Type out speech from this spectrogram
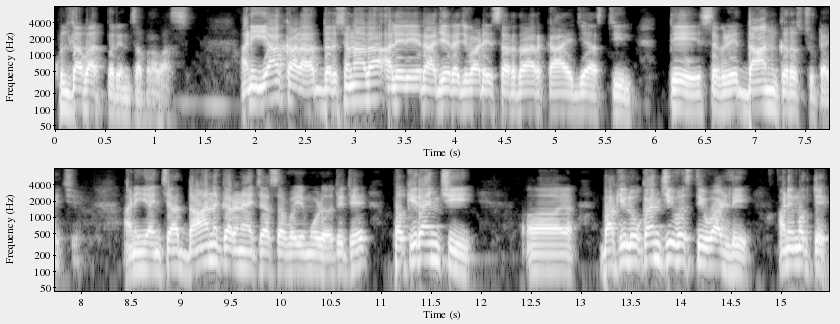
खुलताबाद पर्यंतचा प्रवास. आणि या काळात दर्शनाला आलेले राजे रजवाडे सरदार काय जे असतील ते सगळे दान करत सुटायचे. आणि यांच्या दान करण्याच्या सवयीमुळं तिथे फकीरांची बाकी लोकांची वस्ती वाढली. आणि मग ते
